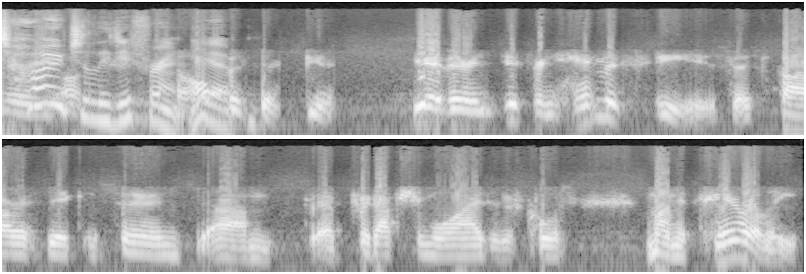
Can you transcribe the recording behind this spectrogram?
totally different. Opposite. Yeah. yeah, they're in different hemispheres as far as they're concerned, um, uh, production-wise, and of course monetarily.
